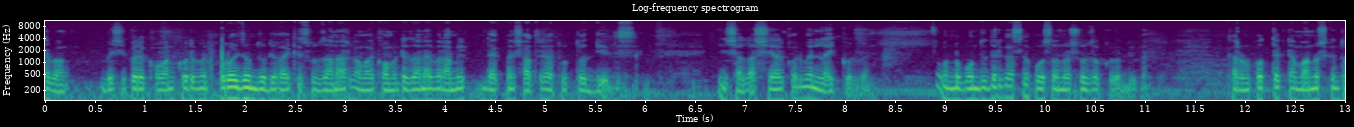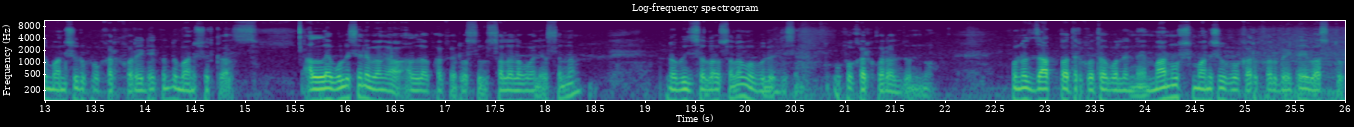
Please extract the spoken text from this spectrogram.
এবং বেশি করে কমেন্ট করবেন। প্রয়োজন যদি হয় কিছু জানার আমার কমেন্টে জানাবেন। আমি দেখবেন সাথে সাথে উত্তর দিয়ে দিছি। ইনশাল্লাহ শেয়ার করবেন লাইক করবেন। অন্য বন্ধুদের কাছে পৌঁছানোর সুযোগ করে দিবেন। কারণ প্রত্যেকটা মানুষ কিন্তু মানুষের উপকার করে। এটা কিন্তু মানুষের কাজ। আল্লাহ বলেছেন এবং আল্লাহ ফাঁকা রসুল সাল্লাহ আলিয়া সাল্লাম নবী সাল্লাহ সাল্লামও বলে দিয়েছেন, উপকার করার জন্য। কোনো জাতপাতের কথা বলেন নাই। মানুষ মানুষের উপকার করবে, এটাই বাস্তব।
